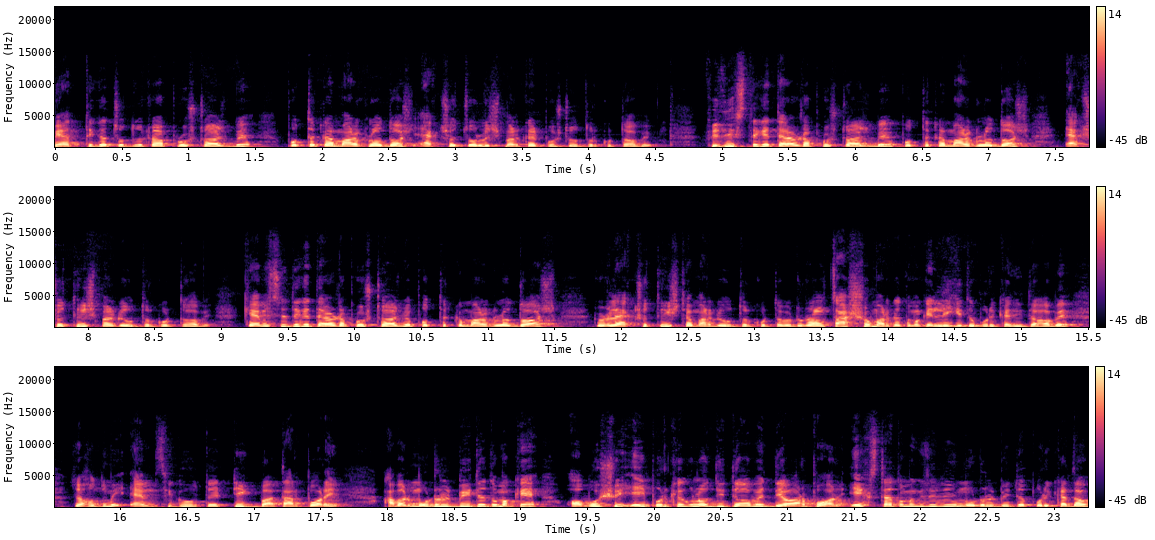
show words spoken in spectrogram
ম্যাথ থেকে চোদ্দোটা প্রশ্ন আসবে, প্রত্যেকটা মার্ক হলো দশ, একশো চল্লিশ মার্কের প্রশ্ন উত্তর করতে হবে। ফিজিক্স থেকে তেরোটা প্রশ্ন আসবে, প্রত্যেকটা মার্ক হলো দশ, একশো তিরিশ মার্কের উত্তর করতে হবে। কেমিস্ট্রি থেকে তেরোটা প্রশ্ন আসবে, প্রত্যেকটা মার্ক হলো দশ টোটাল একশো তিরিশটা মার্কের উত্তর করতে হবে। টোটাল চারশো মার্কে তোমাকে লিখিত পরীক্ষা দিতে হবে, যখন তুমি এমসিকিউতে টিকবা। তারপরে আবার মডুল বিতে তোমাকে অবশ্যই এই পরীক্ষাগুলো দিতে হবে। দেওয়ার পর এক্সট্রা তোমাকে যদি মডুল বিতে পরীক্ষা দাও,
